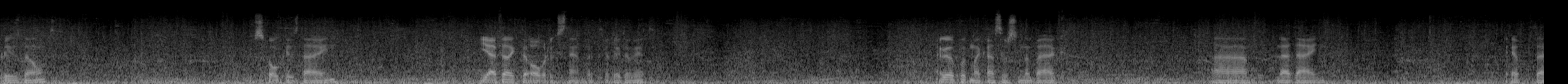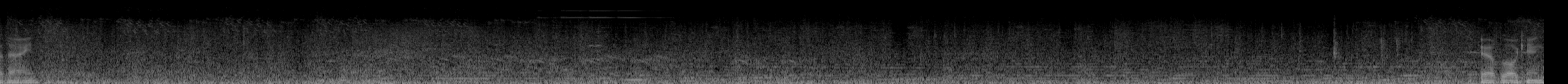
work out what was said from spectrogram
please don't. Skulk is dying. Yeah, I feel like they overextended a little bit. I gotta put my casters in the back. Uh, they're dying. Yep, they're dying. They're blocking.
